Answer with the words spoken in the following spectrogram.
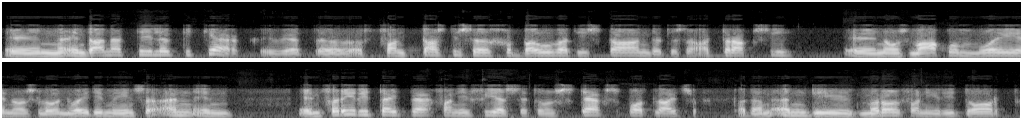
en en dan natuurlik die kerk, jy weet, 'n fantastiese gebou wat hier staan. Dit is 'n attraksie en ons maak hom mooi en ons nooi die mense in en en vir hierdie tydperk van die fees het ons sterk spotlights wat dan in die middel van hierdie dorp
